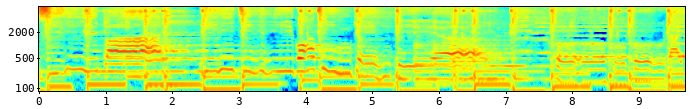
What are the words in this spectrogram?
失败，以致我真坚定。好好好，来去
